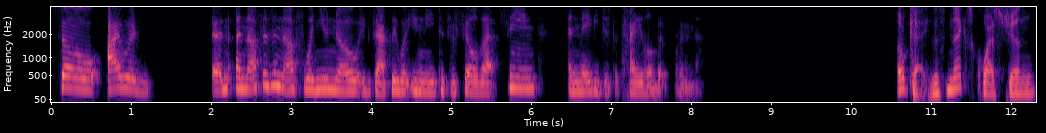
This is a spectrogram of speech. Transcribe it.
So I would, en- enough is enough when you know exactly what you need to fulfill that scene and maybe just a tiny little bit more than that. Okay, this next question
